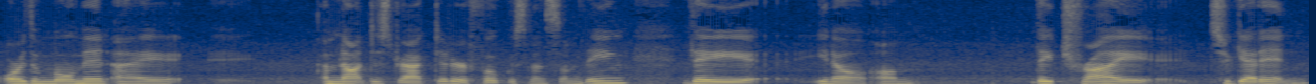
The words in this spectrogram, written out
or the moment I am not distracted or focused on something, they, you know, um, they try to get in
